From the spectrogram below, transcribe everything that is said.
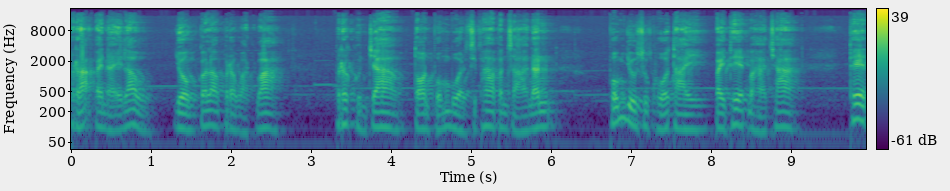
พระไปไหนเล่า โยมก็เล่าประวัติว่า พระคุณเจ้าตอนผมบวช15พรรษานั้น ผมอยู่สุขโขทัยไปเทศมหาชาติ เทศ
